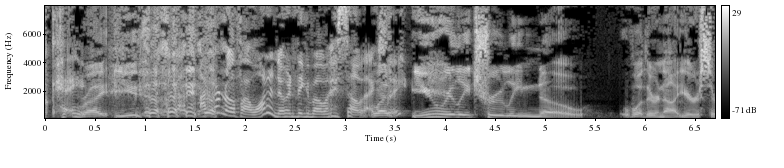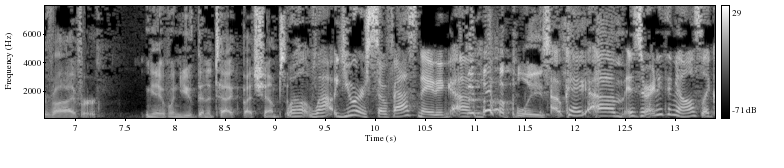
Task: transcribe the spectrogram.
Okay. right? You, I don't know if I want to know anything about myself, actually. like, you really truly know whether or not you're a survivor, you know, when you've been attacked by chumps. well, wow, you are so fascinating. Um, Please. okay. Um, is there anything else? Like,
